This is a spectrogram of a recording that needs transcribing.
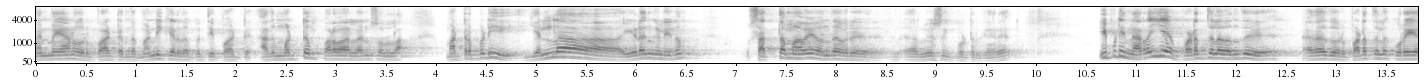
மென்மையான ஒரு பாட்டு இந்த மன்னிக்கிறத பற்றி பாட்டு அது மட்டும் பரவாயில்லன்னு சொல்லலாம். மற்றபடி எல்லா இடங்களிலும் சத்தமாகவே வந்து அவர் மியூசிக் போட்டிருக்காரு. இப்படி நிறைய படத்தில் வந்து அதாவது ஒரு படத்தில் குறைய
